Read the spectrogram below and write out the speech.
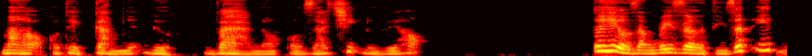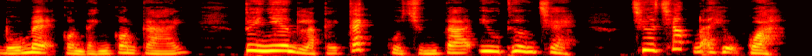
mà họ có thể cảm nhận được và nó có giá trị đối với họ? Tôi hiểu rằng bây giờ thì rất ít bố mẹ còn đánh con cái. Tuy nhiên là cái cách của chúng ta yêu thương trẻ chưa chắc đã hiệu quả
